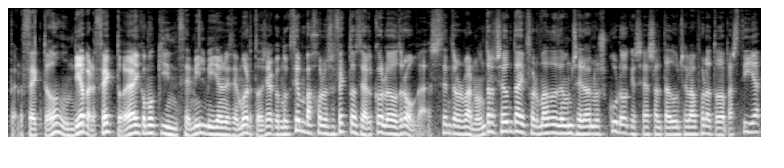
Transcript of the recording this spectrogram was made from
Perfecto, un día perfecto, ¿eh? hay como 15.000 millones de muertos. Ya, conducción bajo los efectos de alcohol o drogas. Centro urbano, un transeúnte informado de un sedán oscuro que se ha saltado un semáforo a toda pastilla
